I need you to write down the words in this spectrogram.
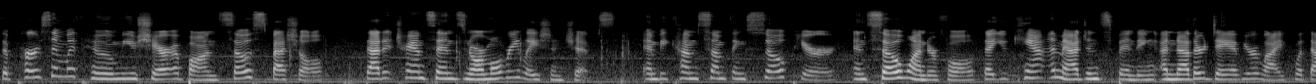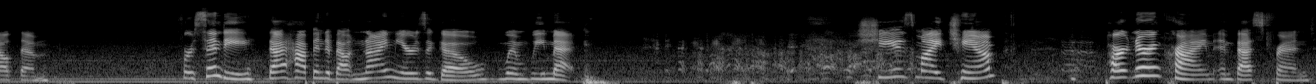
The person with whom you share a bond so special that it transcends normal relationships and becomes something so pure and so wonderful that you can't imagine spending another day of your life without them. For Cindy, that happened about nine years ago when we met. She is my champ, partner in crime, and best friend.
